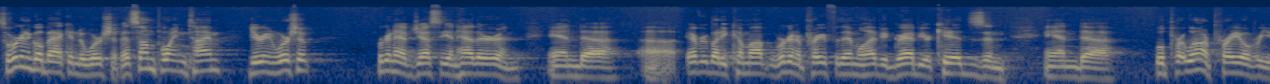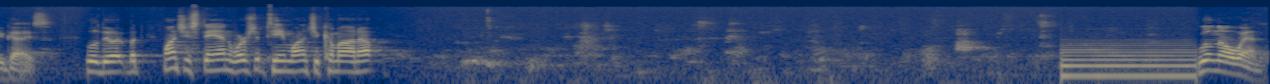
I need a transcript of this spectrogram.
So we're going to go back into worship. At some point in time during worship, we're going to have Jesse and Heather and, and uh, uh, everybody come up. We're going to pray for them. We'll have you grab your kids and, and uh, we'll we want to pray over you guys. We'll do it. But why don't you stand, worship team? Why don't you come on up? We'll know when.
